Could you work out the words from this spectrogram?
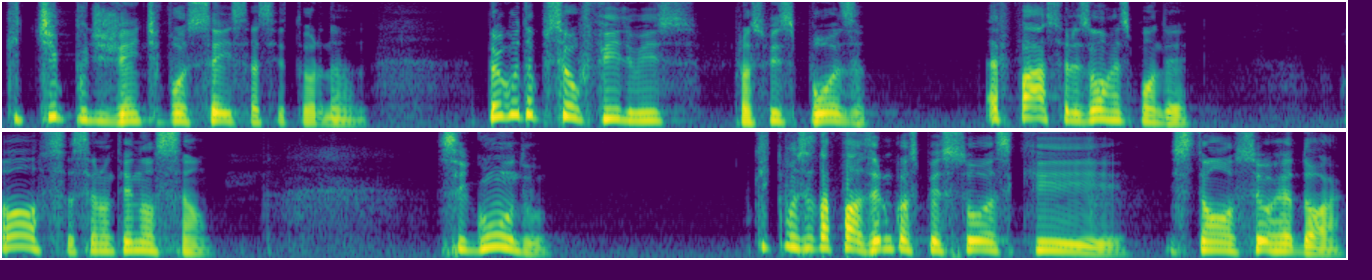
que tipo de gente você está se tornando? Pergunta para o seu filho isso, para sua esposa. É fácil, eles vão responder. Nossa, você não tem noção. Segundo, o que você está fazendo com as pessoas que estão ao seu redor?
